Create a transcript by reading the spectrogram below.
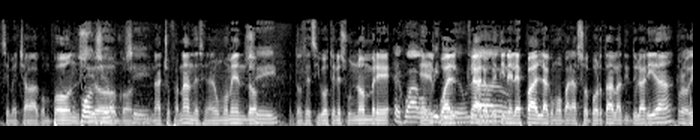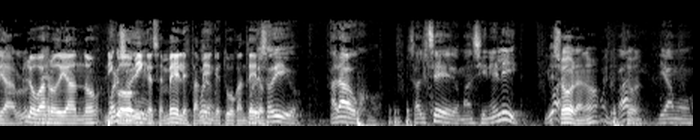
se me echaba con Poncio, Con Poncio, con sí. Nacho Fernández en algún momento. Sí. Entonces, si vos tenés un nombre en el cual, claro, lado. que tiene la espalda como para soportar la titularidad, Rodearlo lo vas rodeando. Nico Domínguez digo. en Vélez también, Bueno, que estuvo Por cantero. eso digo, Araujo, Salcedo, Mancinelli. y Es hora, ¿no? Bueno, Es vale, hora. digamos.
